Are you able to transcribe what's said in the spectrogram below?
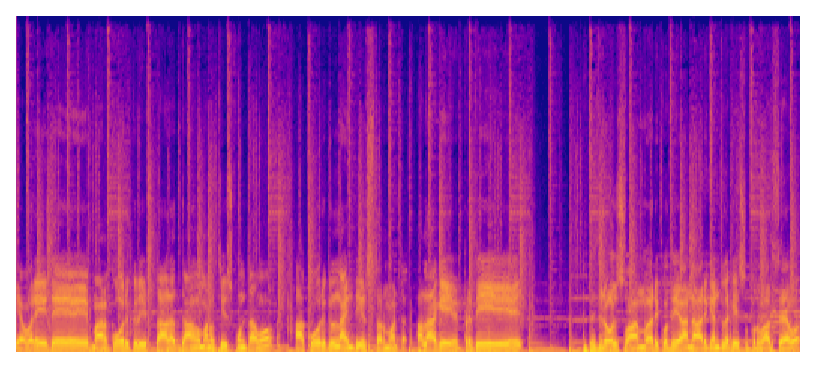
ఎవరైతే మన కోరికలు ఇష్టార్థంగా మనం తీసుకుంటామో ఆ కోరికలను ఆయన తీరుస్తారన్నమాట. అలాగే ప్రతి ప్రతిరోజు స్వామివారికి ఉదయాన్న ఆరు గంటలకి సేవ.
